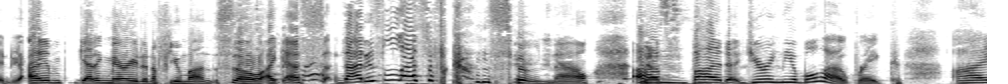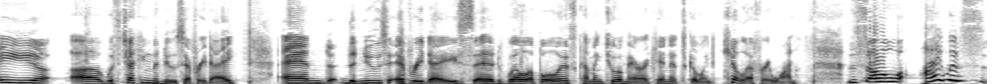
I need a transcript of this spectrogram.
I, I am getting married in a few months, so I guess that is less of a concern now. Um Yes. but during the Ebola outbreak, I uh, was checking the news every day, and the news every day said, well, Ebola is coming to America and it's going to kill everyone. So I was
